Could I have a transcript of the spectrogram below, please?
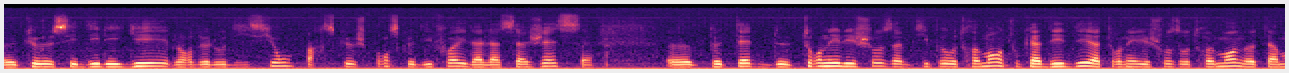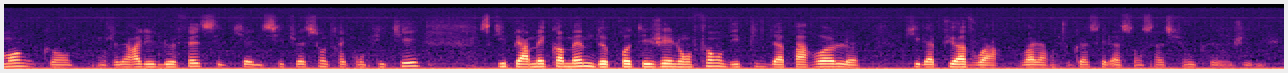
euh, que ses délégués lors de l'audition, parce que je pense que des fois, il a la sagesse euh, peut-être de tourner les choses un petit peu autrement, en tout cas d'aider à tourner les choses autrement, notamment quand en général il le fait, c'est qu'il y a une situation très compliquée, ce qui permet quand même de protéger l'enfant en dépit de la parole qu'il a pu avoir. Voilà, en tout cas, c'est la sensation que j'ai eue.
